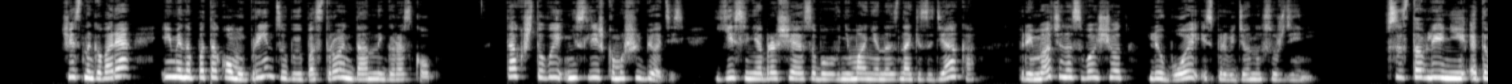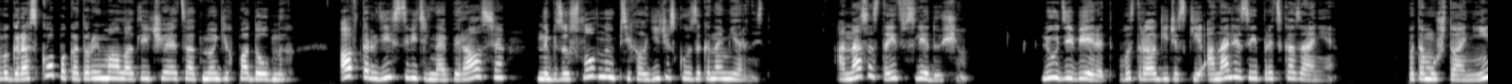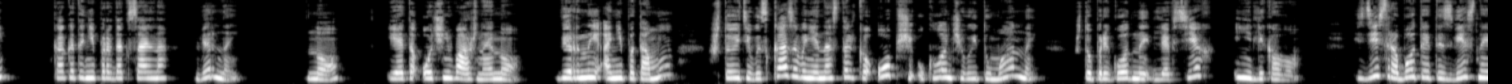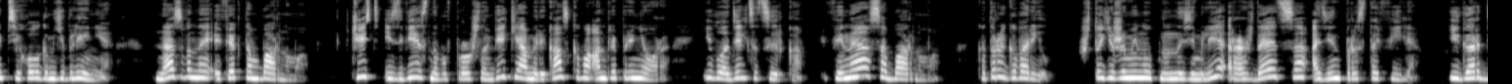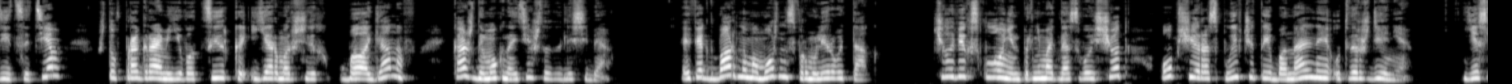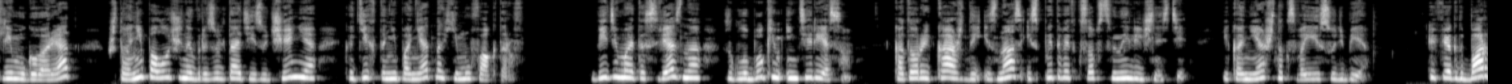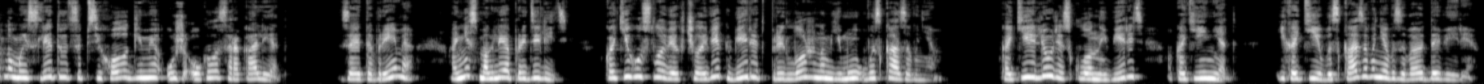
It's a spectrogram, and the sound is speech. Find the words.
Честно говоря, именно по такому принципу и построен данный гороскоп. Так что вы не слишком ошибетесь, если не обращая особого внимания на знаки зодиака, примете на свой счет любое из проведенных суждений. В составлении этого гороскопа, который мало отличается от многих подобных, автор действительно опирался на безусловную психологическую закономерность. Она состоит в следующем. Люди верят в астрологические анализы и предсказания, потому что они, как это ни парадоксально, верны. Но, и это очень важное «но», верны они потому, что эти высказывания настолько общи, уклончивы и туманны, что пригодны для всех и ни для кого. Здесь работает известное психологом явление, названное эффектом Барнума, в честь известного в прошлом веке американского антрепренера и владельца цирка Финеаса Барнума, который говорил, что ежеминутно на Земле рождается один простофиля и гордится тем, что в программе его цирка и ярмарочных балаганов каждый мог найти что-то для себя. Эффект Барнума можно сформулировать так. Человек склонен принимать на свой счет общие расплывчатые банальные утверждения, если ему говорят, что они получены в результате изучения каких-то непонятных ему факторов. Видимо, это связано с глубоким интересом, который каждый из нас испытывает к собственной личности и, конечно, к своей судьбе. Эффект Барнума исследуется психологами уже около 40 лет. За это время они смогли определить, в каких условиях человек верит предложенным ему высказываниям какие люди склонны верить, а какие нет, и какие высказывания вызывают доверие.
